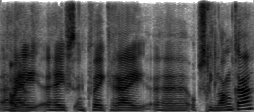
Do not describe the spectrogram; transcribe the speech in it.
hij ja. heeft een kwekerij op Sri Lanka.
